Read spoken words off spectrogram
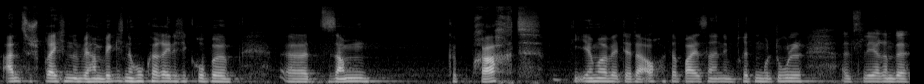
anzusprechen und wir haben wirklich eine hochkarätige Gruppe äh, zusammengebracht. Die Irma wird ja da auch dabei sein im dritten Modul als Lehrende.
